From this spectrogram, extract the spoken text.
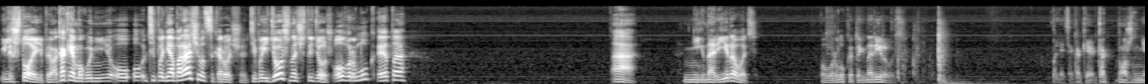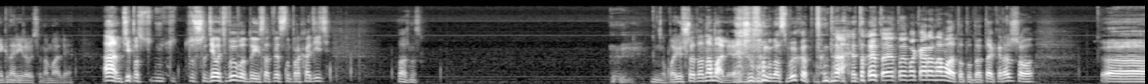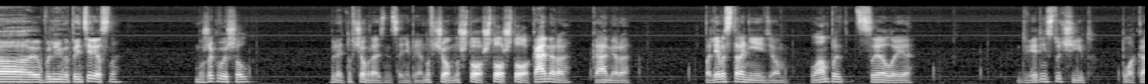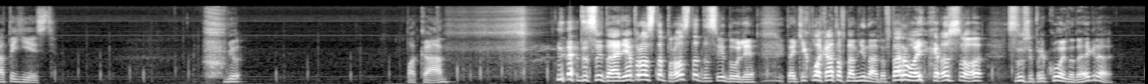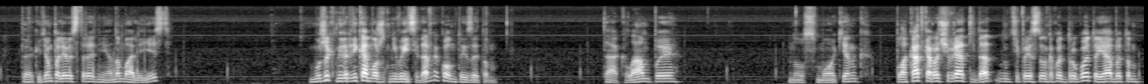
Или что, я не понимаю. А как я могу, не, о, о, типа, не оборачиваться, короче? Типа, идешь, значит, идешь. Overlook это... А, не игнорировать. Overlook это игнорировать. Блять, а как, я, как можно не игнорировать аномалии? А, ну типа, ну, что делать выводы и, соответственно, проходить... Ладно. Ну, боюсь, что это аномалия. Что там у нас выход? да, это, это, это пока рановато туда. Так, хорошо. А, блин, это интересно. Мужик вышел. Блять, ну в чем разница, я не понимаю. Ну в чем? Ну что, что, что? Камера, камера. По левой стороне идем. Лампы целые. Дверь не стучит. Плакаты есть. Фу, Пока. До свидания просто, просто до свидули. Таких плакатов нам не надо. Второй, хорошо. Слушай, прикольно, да, игра? Так, идем по левой стороне. Аномалии есть? Мужик наверняка может не выйти, да, в каком-то из этом? Так, лампы. No smoking. Плакат, короче, вряд ли, да? Ну, типа, если он какой-то другой, то я об этом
